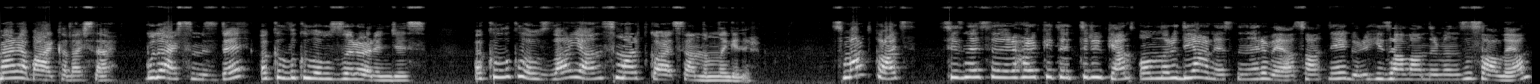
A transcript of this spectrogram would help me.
Merhaba arkadaşlar. Bu dersimizde akıllı kılavuzları öğreneceğiz. Akıllı kılavuzlar yani smart guides anlamına gelir. Smart guides siz nesneleri hareket ettirirken onları diğer nesnelere veya sahneye göre hizalandırmanızı sağlayan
